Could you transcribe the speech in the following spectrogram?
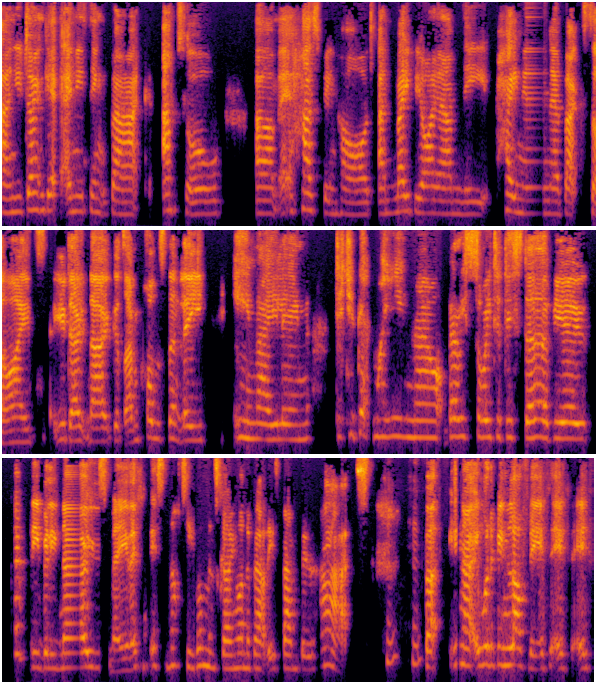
and you don't get anything back at all. Um, it has been hard, and maybe I am the pain in their backsides. You don't know because I'm constantly emailing. Did you get my email? Very sorry to disturb you. Nobody really knows me. They think this nutty woman's going on about these bamboo hats. But you know it would have been lovely if if, if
